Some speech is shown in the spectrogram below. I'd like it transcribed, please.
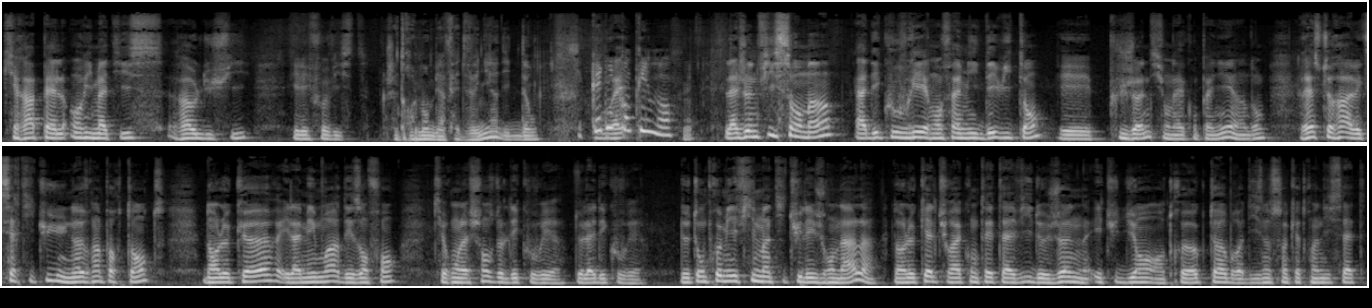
qui rappellent Henri Matisse, Raoul Dufy et les fauvistes. J'ai drôlement bien fait de venir, dites donc. C'est que des compliments. La jeune fille sans main, à découvrir en famille dès 8 ans, et plus jeune si on est accompagné, hein, donc, restera avec certitude une œuvre importante dans le cœur et la mémoire des enfants qui auront la chance de le découvrir, de la découvrir. De ton premier film intitulé Journal, dans lequel tu racontais ta vie de jeune étudiant entre octobre 1997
